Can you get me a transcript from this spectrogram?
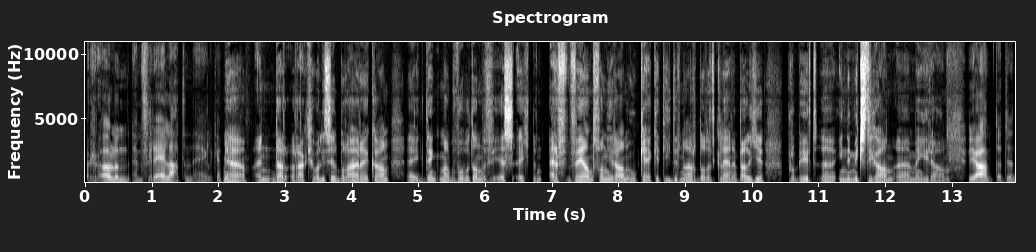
ruilen en vrijlaten eigenlijk. Hè. Ja, en daar raakt je wel iets heel belangrijk aan. Eh, Ik denk maar bijvoorbeeld aan de VS, echt een erfvijand van Iran. Hoe kijken die ernaar dat het kleine België probeert eh, in de mix te gaan eh, met Iran? Ja, dat, dat,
